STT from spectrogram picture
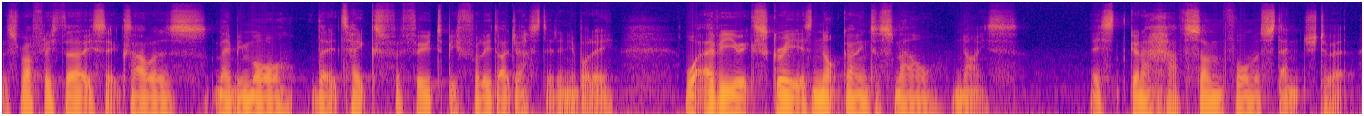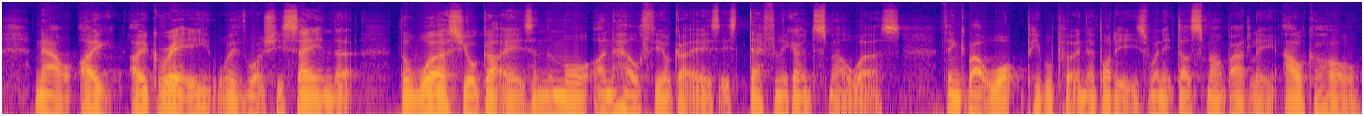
it's roughly thirty six hours, maybe more, that it takes for food to be fully digested in your body. Whatever you excrete is not going to smell nice. It's going to have some form of stench to it. Now, I I agree with what she's saying that the worse your gut is and the more unhealthy your gut is, it's definitely going to smell worse think about what people put in their bodies when it does smell badly. Alcohol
